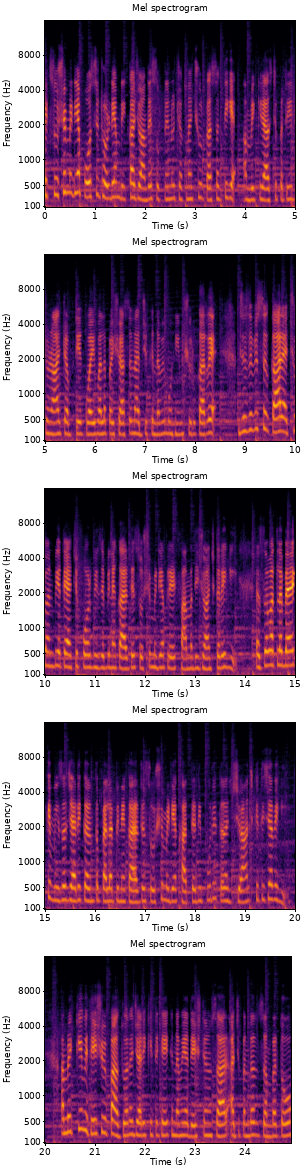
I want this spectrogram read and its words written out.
ਇੱਕ ਸੋਸ਼ਲ ਮੀਡੀਆ ਪੋਸਟ ਤੁਹਾਡੇ ਅਮਰੀਕਾ ਜਾਣ ਦੇ ਸੁਪਨੇ ਨੂੰ ਚਕਨਾਚੂਰ ਕਰ ਸਕਦੀ ਹੈ। ਅਮਰੀਕੀ ਰਾਸ਼ਟਰਪਤੀ ਡੋਨਾਲਡ ਟਰੰਪ ਦੀ ਅਗਵਾਈ ਵਾਲਾ ਪ੍ਰਸ਼ਾਸਨ ਅੱਜ ਇੱਕ ਨਵੀਂ ਮੁਹਿੰਮ ਸ਼ੁਰੂ ਕਰ ਰਿਹਾ ਹੈ, ਜਿਸ ਦੇ ਵਿੱਚ ਸਰਕਾਰ H1B ਅਤੇ H4 ਵੀਜ਼ੇ ਬਿਨਾਂ ਕਾਰ ਦੇ ਸੋਸ਼ਲ ਮੀਡੀਆ ਪਲੇਟਫਾਰਮਾਂ ਦੀ ਜਾਂਚ ਕਰੇਗੀ। ਇਸ ਦਾ ਮਤਲਬ ਹੈ ਕਿ ਵੀਜ਼ਾ ਜਾਰੀ ਕਰਨ ਤੋਂ ਪਹਿਲਾਂ ਬਿਨੈਕਾਰ ਦੇ ਸੋਸ਼ਲ ਮੀਡੀਆ ਖਾਤੇ ਦੀ ਪੂਰੀ ਤਰ੍ਹਾਂ ਜਾਂਚ ਕੀਤੀ ਜਾਵੇਗੀ। ਅਮਰੀਕੀ ਵਿਦੇਸ਼ ਵਿਭਾਗ ਦੁਆਰਾ ਜਾਰੀ ਕੀਤੇ ਗਏ ਇੱਕ ਨਵੇਂ ਆਦੇਸ਼ ਦੇ ਅਨੁਸਾਰ ਅੱਜ 15 ਦਸੰਬਰ ਤੋਂ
